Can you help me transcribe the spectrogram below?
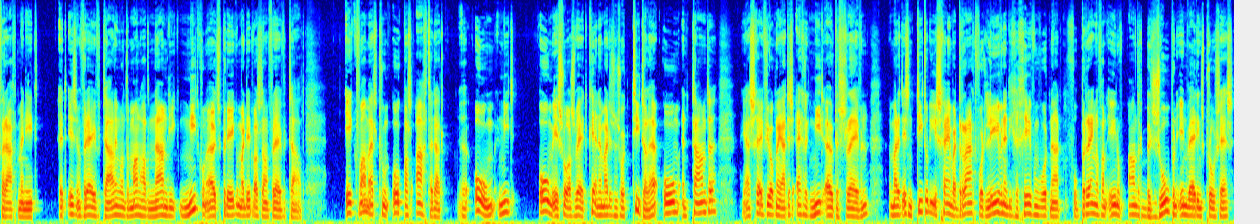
vraagt me niet het is een vrije vertaling, want de man had een naam die ik niet kon uitspreken, maar dit was dan vrij vertaald. Ik kwam er toen ook pas achter dat uh, oom niet oom is zoals wij het kennen, maar dus een soort titel. Hè? Oom en tante. Ja, schreef je ook, nou ja, het is eigenlijk niet uit te schrijven. Maar het is een titel die je schijnbaar draagt voor het leven en die gegeven wordt na het volbrengen van een of ander bezopen inwijdingsproces.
